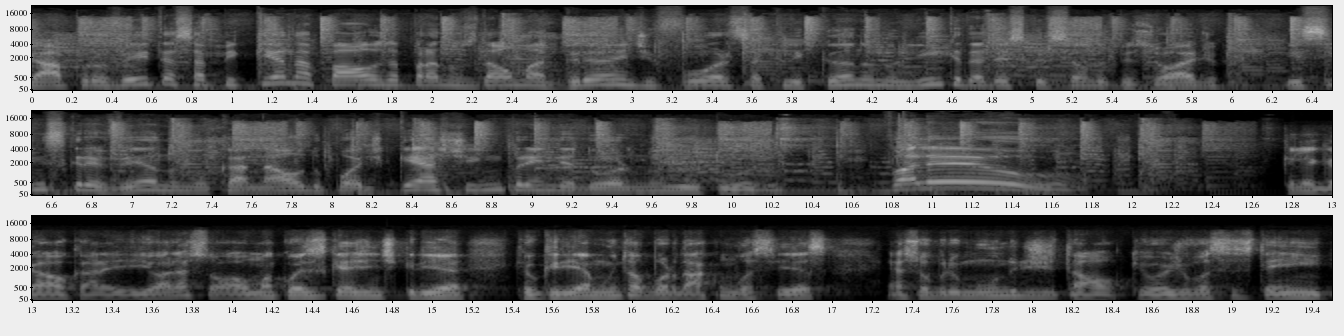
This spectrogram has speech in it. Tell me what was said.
Já aproveita essa pequena pausa para nos dar uma grande força clicando no link da descrição do episódio e se inscrevendo no canal do podcast Empreendedor no YouTube. Valeu! Que legal, cara. E olha só, uma coisa que a gente queria, que eu queria muito abordar com vocês é sobre o mundo digital, que hoje vocês têm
